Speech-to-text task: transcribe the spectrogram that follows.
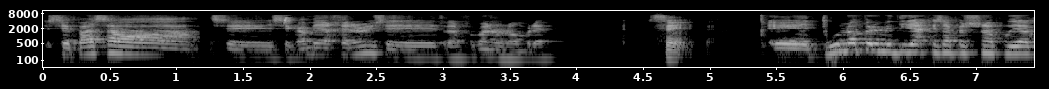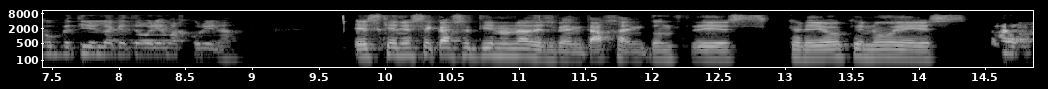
se pasa, se, se cambia de género y se transforma en un hombre. Sí. Eh, ¿Tú no permitirías que esa persona pudiera competir en la categoría masculina? Es que en ese caso tiene una desventaja, entonces creo que no es Claro,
